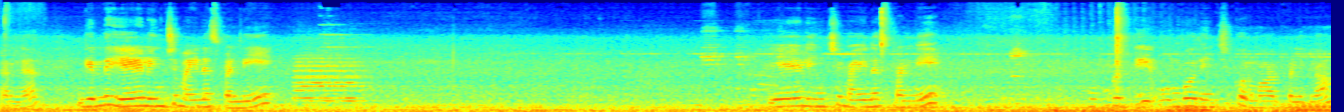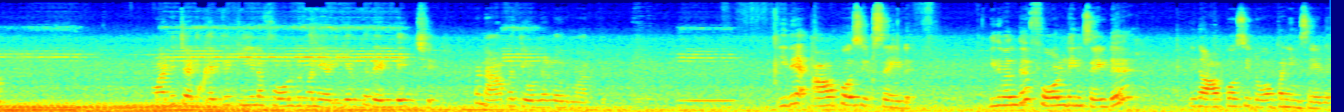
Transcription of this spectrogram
பாருங்க. இங்கேருந்து ஏழு இன்ச்சு மைனஸ் பண்ணி ஏழு இன்ச்சு மைனஸ் பண்ணி முப்பத்தி ஒம்பது இன்ச்சுக்கு ஒரு மார்க் பண்ணிக்கலாம். மடிச்சு அடிக்கிறதுக்கு கீழே ஃபோல்டு பண்ணி அடிக்கிறதுக்கு ரெண்டு இன்ச்சு. இப்போ நாற்பத்தி ஒன்றில் ஒரு மார்க் இதே ஆப்போசிட் சைடு இது வந்து ஃபோல்டிங் சைடு இது ஆப்போசிட் ஓப்பனிங் சைடு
